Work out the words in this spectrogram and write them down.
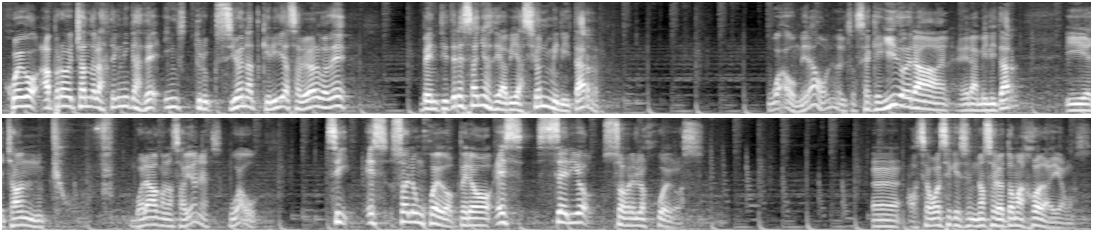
juego aprovechando las técnicas de instrucción adquiridas a lo largo de 23 años de aviación militar. Wow, mirá, o sea que Guido era, era militar y echaban volaba con los aviones. Wow. Sí, es solo un juego, pero es serio sobre los juegos. Eh, o sea, vos decís que no se lo toma joda, digamos.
